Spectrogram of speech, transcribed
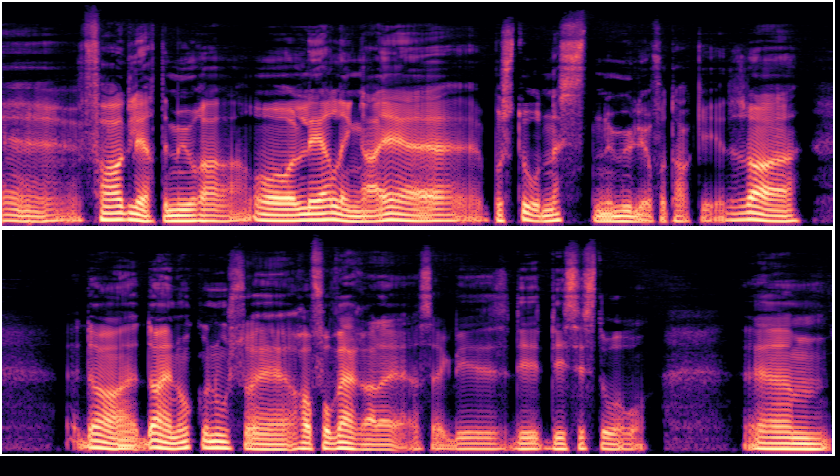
eh, faglærte murere, og lærlinger er på Stord nesten umulig å få tak i. Så da, det, da er noe nå som har forverra seg de, de, de siste åra. Um,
